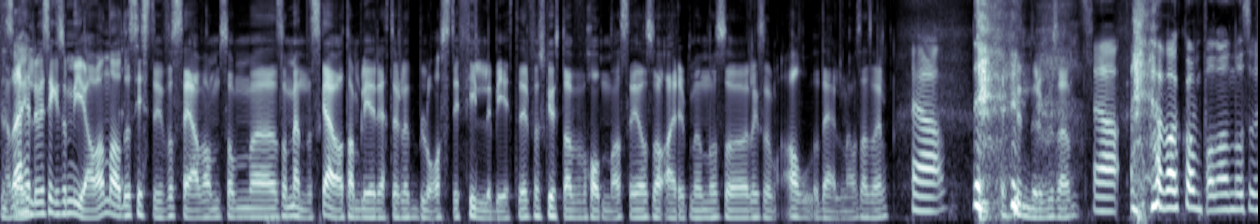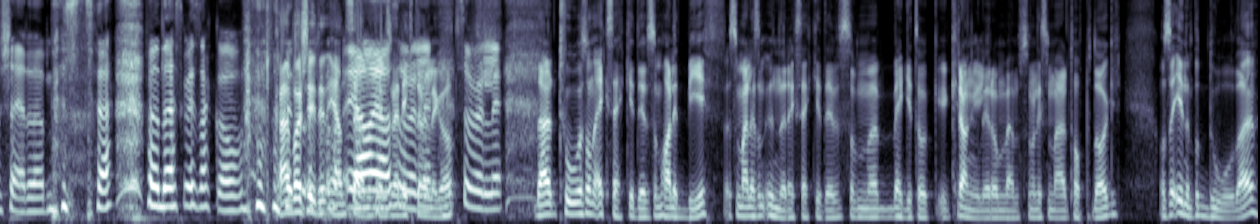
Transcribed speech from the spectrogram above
Ja, det er heldigvis ikke så mye av han, da. Det siste vi får se av ham som, eh, som menneske, er jo at han blir rett og slett blåst i fillebiter. Får skutt av hånda si, og så armen, og så liksom alle delene av seg selv. Ja. 100% ja. Jeg bare kom på noe, noe som skjer i den neste. Men det skal vi snakke om. Kan jeg bare skyte inn én scene til som jeg likte veldig godt? Selvfølgelig. Det er to sånne executives som har litt beef, som er liksom under-executives, som begge to krangler om hvem som liksom er top dog. Og så inne på do der,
